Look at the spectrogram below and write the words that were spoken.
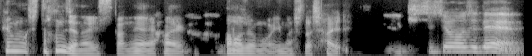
春もしたんじゃないですかね。はい。彼女もいましたし、はい。吉祥寺で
